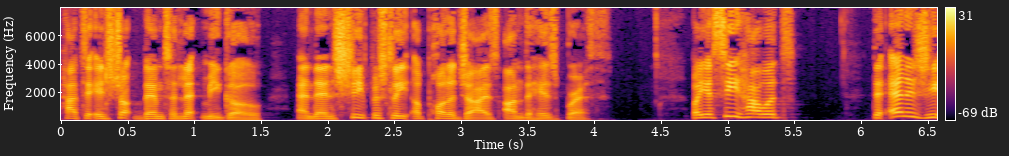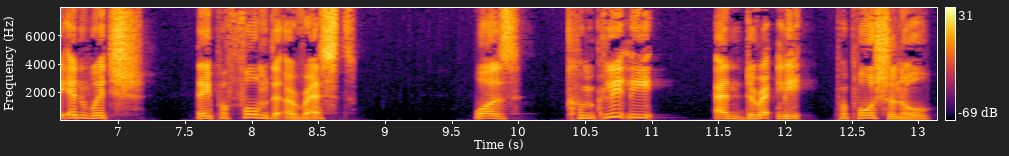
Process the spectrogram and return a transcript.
had to instruct them to let me go and then sheepishly apologize under his breath. But you see, Howard, the energy in which they performed the arrest was completely and directly proportional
